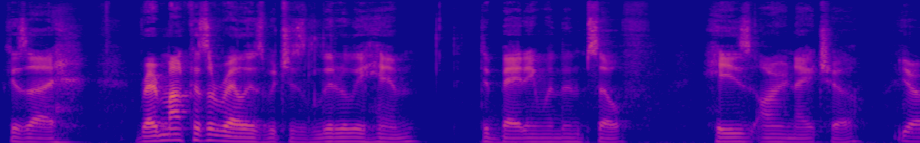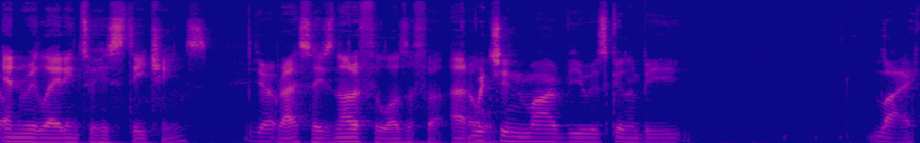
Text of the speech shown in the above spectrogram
Because I read Marcus Aurelius, which is literally him debating with himself, his own nature, Yeah, and relating to his teachings yeah. right? So he's not a philosopher at Which, all. Which, in my view, is going to be like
